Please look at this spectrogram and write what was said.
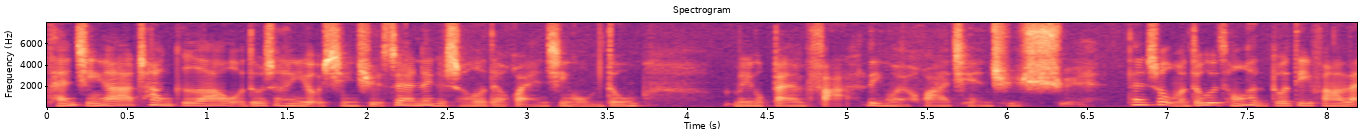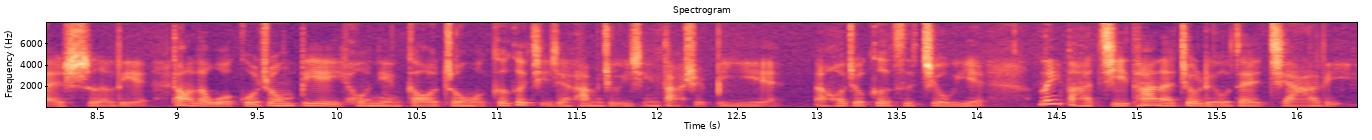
弹琴啊、唱歌啊，我都是很有兴趣。虽然那个时候的环境我们都没有办法另外花钱去学，但是我们都会从很多地方来涉猎。到了我国中毕业以后念高中，我哥哥姐姐他们就已经大学毕业，然后就各自就业。那把吉他呢就留在家里，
